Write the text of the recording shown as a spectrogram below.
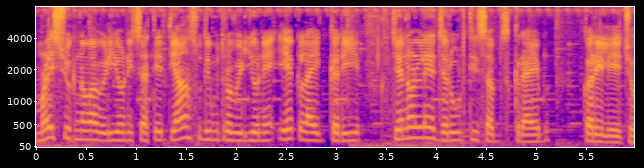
મળીશું એક નવા વિડીયોની સાથે. ત્યાં સુધી મિત્રો વિડીયોને એક લાઇક કરી ચેનલને જરૂરથી સબસ્ક્રાઈબ કરી લેજો.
